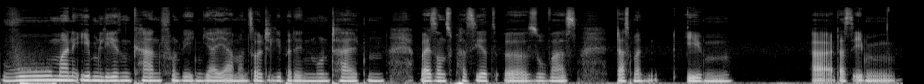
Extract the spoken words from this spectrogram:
wo man eben lesen kann von wegen, ja, ja, man sollte lieber den Mund halten, weil sonst passiert äh, sowas, dass man eben äh, dass eben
